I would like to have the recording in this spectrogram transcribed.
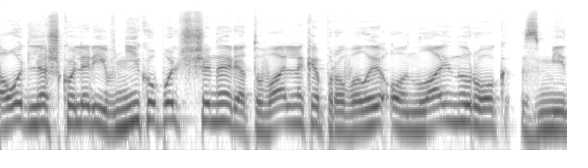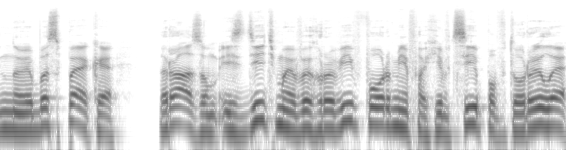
А от для школярів Нікопольщини рятувальники провели онлайн-урок змінної безпеки. Разом із дітьми в ігровій формі фахівці повторили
